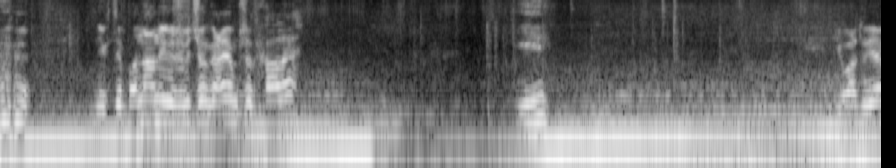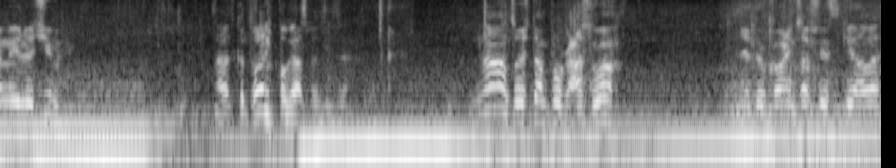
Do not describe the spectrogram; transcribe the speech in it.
Niech te banany już wyciągają przed halę. I... I ładujemy i lecimy. Nawet kontrolik pogasł, widzę. No, coś tam pogasło. Nie do końca wszystkie, ale...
